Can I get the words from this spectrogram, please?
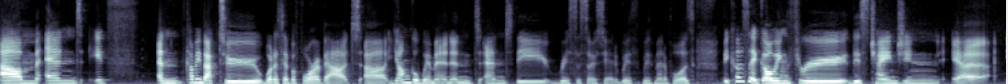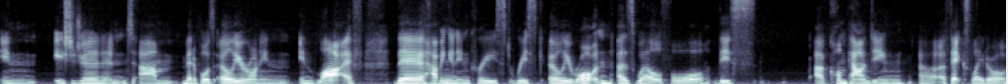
Um, and it's and coming back to what I said before about uh, younger women and and the risks associated with with menopause, because they're going through this change in uh, in estrogen and um, menopause earlier on in in life, they're having an increased risk earlier on as well for this. Uh, compounding uh, effects later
